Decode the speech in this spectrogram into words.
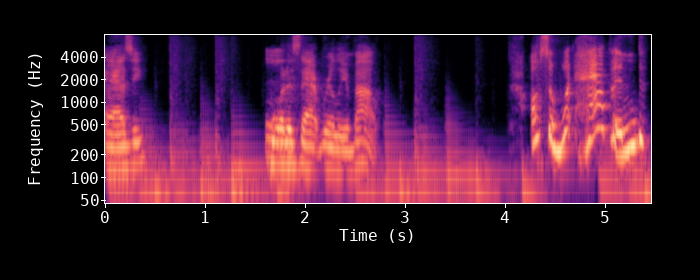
Has he? Hmm. What is that really about? Also, what happened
